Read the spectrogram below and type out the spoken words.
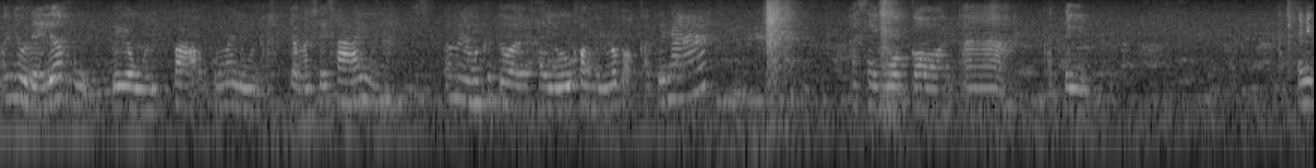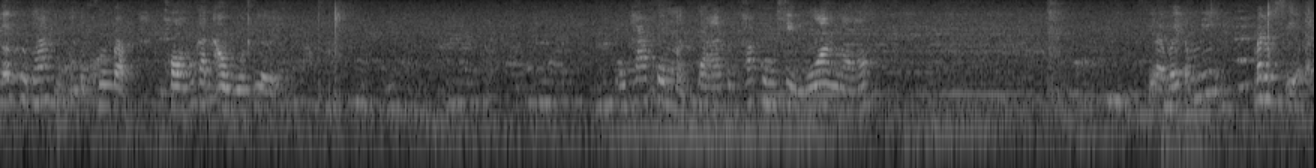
มันอยู่ในเรื่องของเบลหรือเปล่าก็ไม่รู้นะแต่มันคล้ายๆอยู่นะก็ไม่รู้มันคือตัวอะไรใครรู้คอมเมนต์มาบอกกันด้วยนะอาใส่หมวกก่อนอ่าอาติดอันนี้ก็คือท่าของมันทุกคนแบบพร้อมกันอาวุธเลยเป็นผ้าคลุมเหมือนกันเป็นผ้าคลุมสีม่วงเนาะ เสียไว้ตรงนี้ ไม่ต้องเสียไว้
